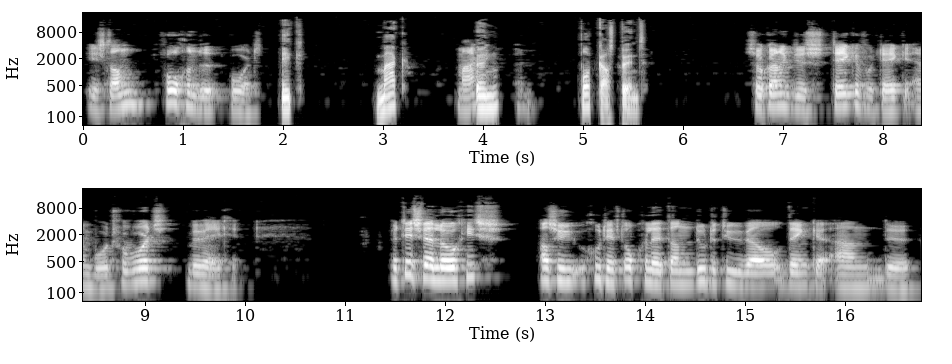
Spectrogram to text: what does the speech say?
is dan volgende woord. Ik. Maak Maak een podcast. Punt. Zo kan ik dus teken voor teken en woord voor woord bewegen. Het is wel logisch. Als u goed heeft opgelet, dan doet het u wel denken aan de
